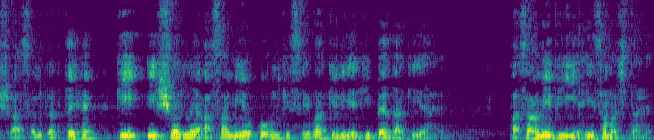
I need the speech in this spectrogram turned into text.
शासन करते हैं कि ईश्वर ने असामियों को उनकी सेवा के लिए ही पैदा किया है। असामी भी यही समझता है।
